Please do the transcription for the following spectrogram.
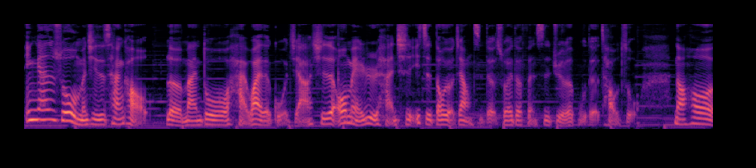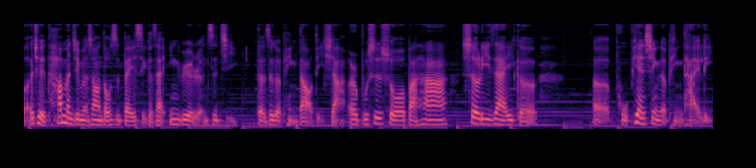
应该是说，我们其实参考了蛮多海外的国家，其实欧美日韩其实一直都有这样子的所谓的粉丝俱乐部的操作。然后，而且他们基本上都是 basic 在音乐人自己的这个频道底下，而不是说把它设立在一个呃普遍性的平台里。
